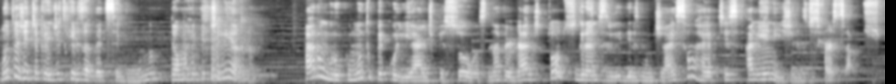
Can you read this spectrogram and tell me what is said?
Muita gente acredita que Elizabeth II é uma reptiliana. Para um grupo muito peculiar de pessoas, na verdade, todos os grandes líderes mundiais são répteis alienígenas disfarçados.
